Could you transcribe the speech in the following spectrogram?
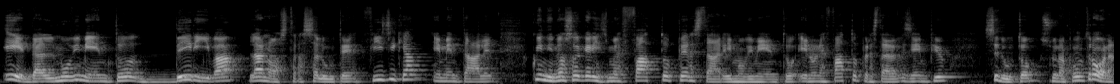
e dal movimento deriva la nostra salute fisica e mentale. Quindi il nostro organismo è fatto per stare in movimento e non è fatto per stare ad esempio seduto su una poltrona.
